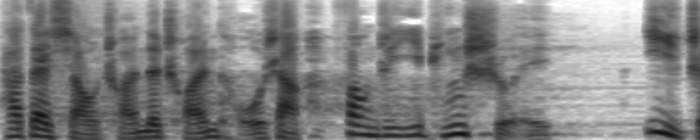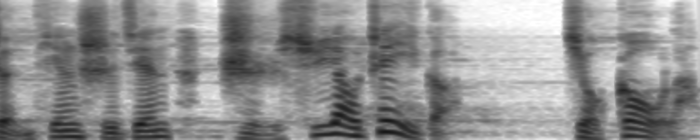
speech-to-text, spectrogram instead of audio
他在小船的船头上放着一瓶水，一整天时间只需要这个就够了。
